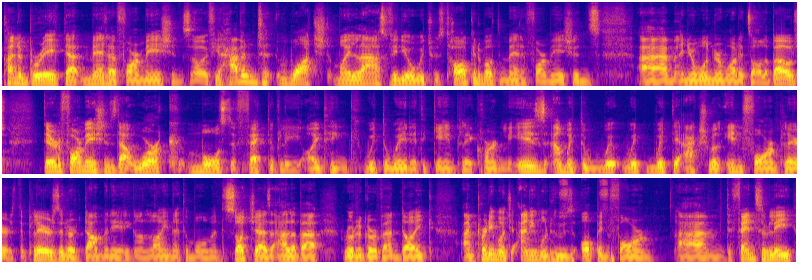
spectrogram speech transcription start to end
kind of break that meta formation. So if you haven't watched my last video, which was talking about the meta formations, um, and you're wondering what it's all about, they're the formations that work most effectively, I think, with the way that the gameplay currently is, and with the with with, with the actual informed players, the players that are dominating online at the moment, such as Alaba, Rudiger, Van Dijk, and pretty much anyone who's up in form um, defensively,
